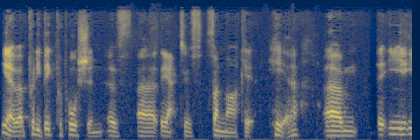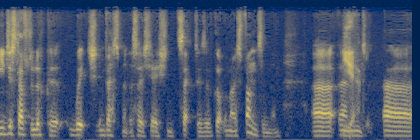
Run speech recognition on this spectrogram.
you know a pretty big proportion of uh, the active fund market here. Um, you, you, just have to look at which investment association sectors have got the most funds in them, uh, and yeah. Uh,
